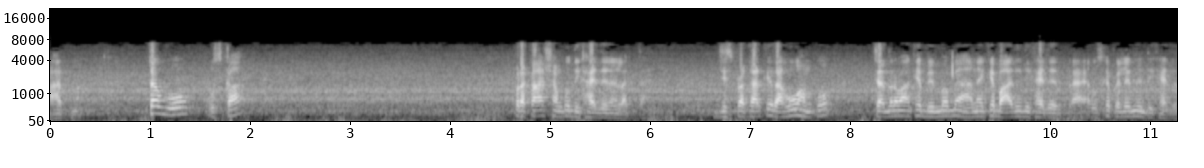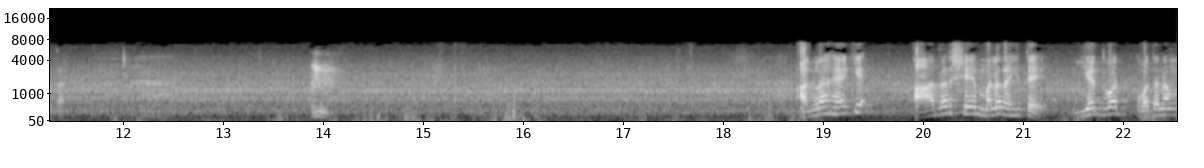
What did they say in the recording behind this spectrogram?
आत्मा, तब वो उसका प्रकाश हमको दिखाई देने लगता है। जिस प्रकार के राहु हमको चंद्रमा के बिंब में आने के बाद ही दिखाई देता है, उसके पहले नहीं दिखाई देता। अगला है कि आदर्शे मल रहते यदवद वदनम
